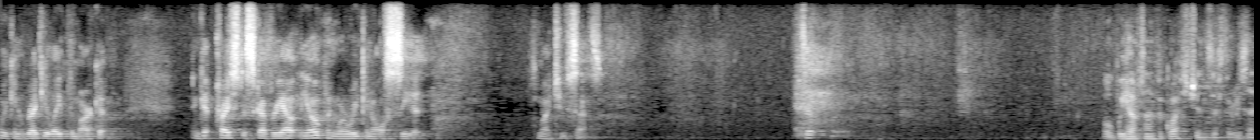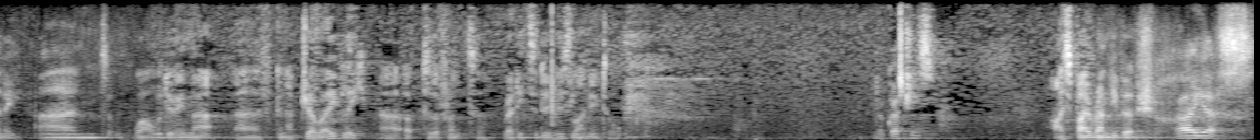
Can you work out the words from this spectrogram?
we can regulate the market and get price discovery out in the open where we can all see it. It's my two cents. That's it. Well, we have time for questions if there is any. And while we're doing that, uh, if we can have Joe Abley uh, up to the front, uh, ready to do his lightning talk. No questions? I spy Randy Bush. Ah, yes.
